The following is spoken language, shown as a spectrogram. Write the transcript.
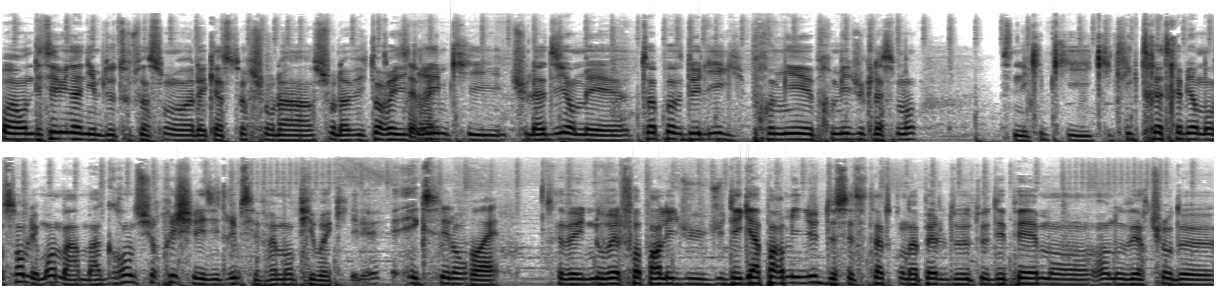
Ouais, on était unanime de toute façon, euh, les casters, sur la, sur la victoire Easy vrai. Dream qui, tu l'as dit, hein, mais euh, top of the league, premier, premier du classement. C'est une équipe qui, qui clique très très bien ensemble. Et moi, ma, ma grande surprise chez les Easy Dream, c'est vraiment Piwak. Il est excellent. Ouais. Vous avez une nouvelle fois parlé du, du dégât par minute de cette stat qu'on appelle de, de DPM en, en ouverture de,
